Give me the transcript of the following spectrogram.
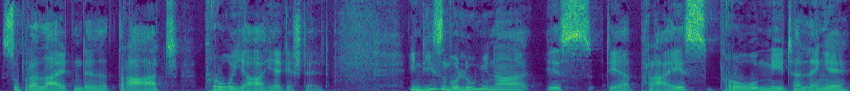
supraleitende Draht pro Jahr hergestellt. In diesen Volumina ist der Preis pro Meter Länge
